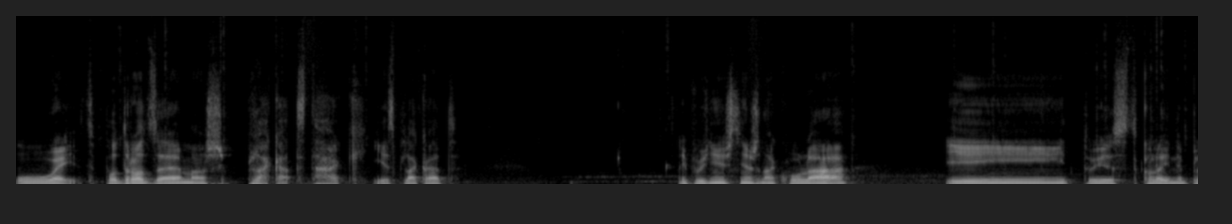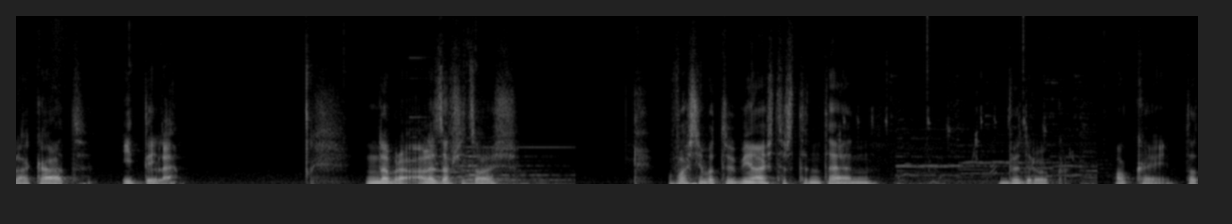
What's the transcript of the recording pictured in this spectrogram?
Wait, po drodze masz plakat. Tak, jest plakat. I później śnieżna kula. I tu jest kolejny plakat. I tyle. Dobra, ale zawsze coś. Właśnie, bo ty miałeś też ten, ten wydruk. Okej, to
